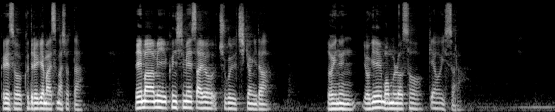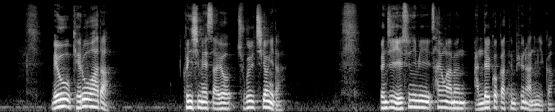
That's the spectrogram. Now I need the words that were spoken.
그래서 그들에게 말씀하셨다. 내 마음이 근심에 쌓여 죽을 지경이다. 너희는 여기에 머물러서 깨어 있어라. 매우 괴로워하다. 근심에 쌓여 죽을 지경이다. 왠지 예수님이 사용하면 안 될 것 같은 표현 아닙니까?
